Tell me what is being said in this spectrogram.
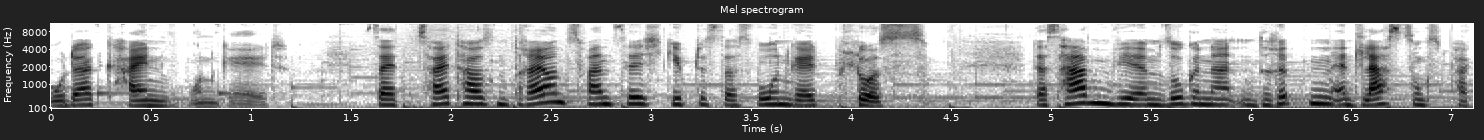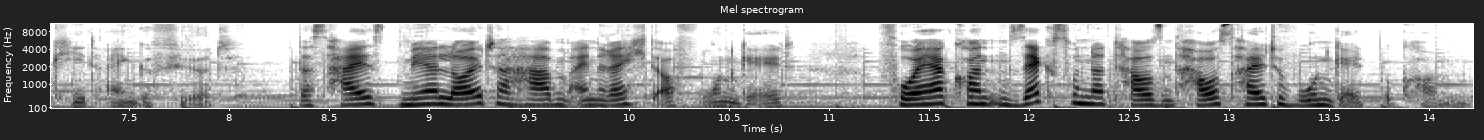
oder kein Wohngeld. Seit 2023 gibt es das Wohngeld Plus. Das haben wir im sogenannten dritten Entlastungspaket eingeführt. Das heißt, mehr Leute haben ein Recht auf Wohngeld. Vorher konnten 600.000 Haushalte Wohngeld bekommen.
